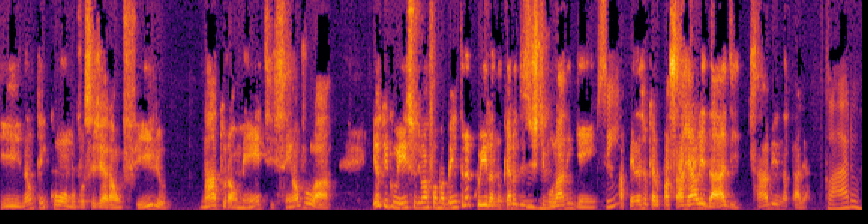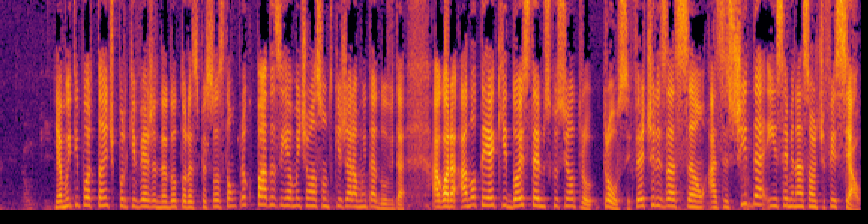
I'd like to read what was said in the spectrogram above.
e não tem como você gerar um filho naturalmente sem ovular. Eu digo isso de uma forma bem tranquila, não quero desestimular uhum. ninguém. Sim. Apenas eu quero passar a realidade, sabe, Natália? Claro. E é muito importante porque, veja, né, doutora, as pessoas estão preocupadas e realmente é um assunto que gera muita dúvida. Agora, anotei aqui dois termos que o senhor trou trouxe: fertilização assistida e inseminação artificial.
